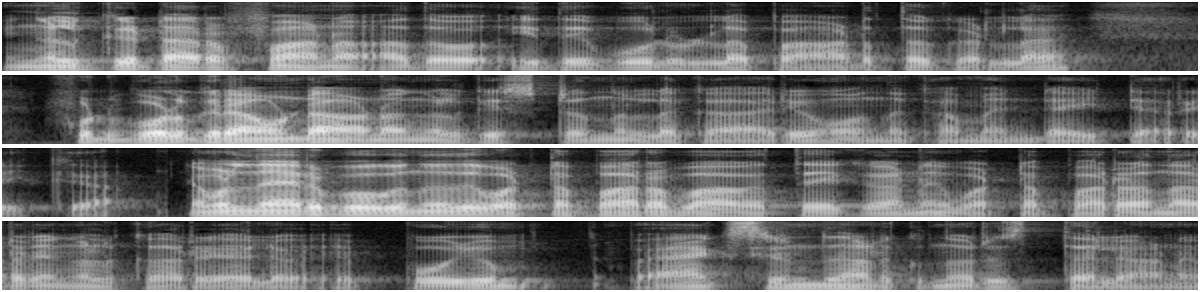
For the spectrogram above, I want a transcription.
നിങ്ങൾക്ക് ടർഫാണോ അതോ ഇതേപോലുള്ള പാടത്തൊക്കെ ഉള്ള ഫുട്ബോൾ ഗ്രൗണ്ട് ആണോ നിങ്ങൾക്ക് ഇഷ്ടം എന്നുള്ള കാര്യം ഒന്ന് കമന്റായിട്ട് അറിയിക്കുക. നമ്മൾ നേരെ പോകുന്നത് വട്ടപ്പാറ ഭാഗത്തേക്കാണ്. വട്ടപ്പാറ എന്ന് പറഞ്ഞാൽ നിങ്ങൾക്ക് അറിയാലോ എപ്പോഴും ആക്സിഡന്റ് നടക്കുന്ന ഒരു സ്ഥലമാണ്.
